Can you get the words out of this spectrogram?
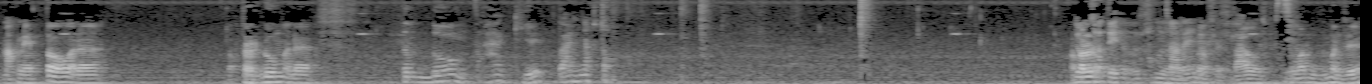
Magneto ada Doctor Doom ada Terdum. lagi ya, banyak cok. Joker sih sebenarnya Joker. tahu semua orang demen sih.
